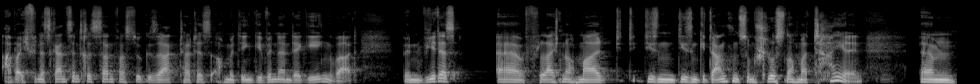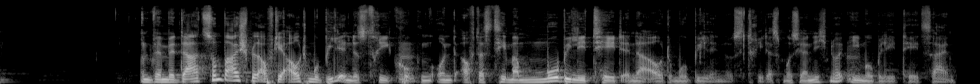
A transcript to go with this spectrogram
Aber ich finde das ganz interessant, was du gesagt hattest, auch mit den Gewinnern der Gegenwart. Wenn wir das äh, vielleicht nochmal, diesen, diesen Gedanken zum Schluss nochmal teilen, ähm, und wenn wir da zum Beispiel auf die Automobilindustrie mhm. gucken mhm. und auf das Thema Mobilität in der Automobilindustrie, das muss ja nicht nur mhm. E-Mobilität sein.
